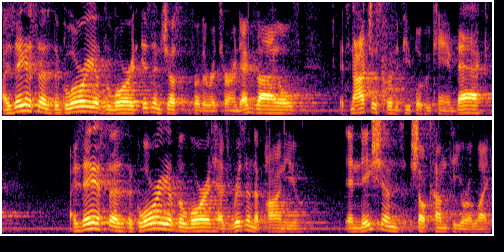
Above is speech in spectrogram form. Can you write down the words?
Isaiah says the glory of the Lord isn't just for the returned exiles, it's not just for the people who came back. Isaiah says, The glory of the Lord has risen upon you, and nations shall come to your light.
